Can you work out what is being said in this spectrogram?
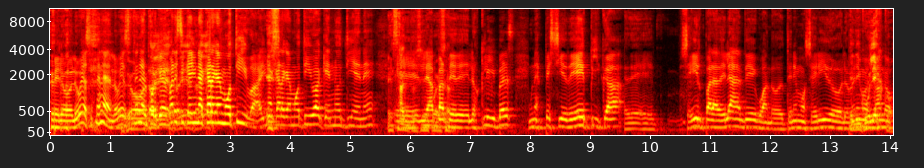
Pero lo voy a sostener, lo voy a sostener porque bien, me parece que hay una bien. carga emotiva, hay una Es- carga emotiva que no tiene Exacto, eh, sí, la parte ser. de los Clippers, una especie de épica de seguir para adelante cuando tenemos herido, lo venimos llevando.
